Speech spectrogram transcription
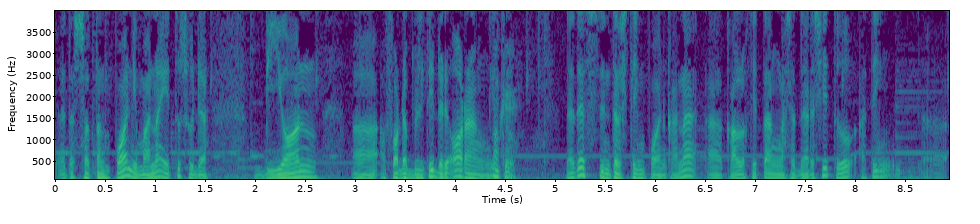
at a certain point di mana itu sudah beyond uh, affordability dari orang gitu. Oke. Nah that's interesting point karena uh, kalau kita nggak sadar situ, I think uh,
